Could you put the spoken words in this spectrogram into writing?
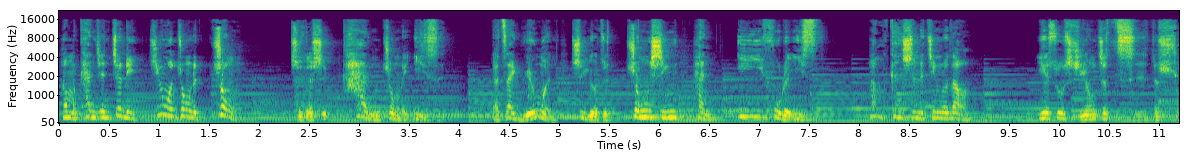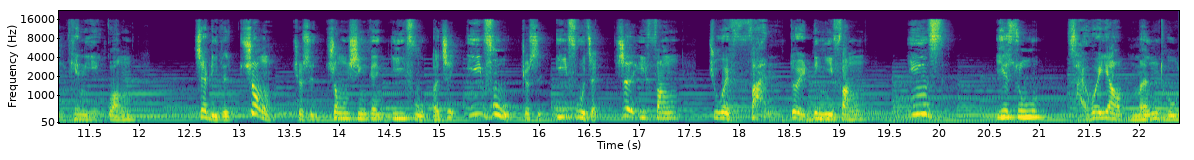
让我们看见这里经文中的“重”指的是看重的意思。而在原文是有着忠心和依附的意思，让我们更深的进入到耶稣使用这词的属天的眼光。这里的“重”就是忠心跟依附，而这依附就是依附着这一方就会反对另一方，因此耶稣才会要门徒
